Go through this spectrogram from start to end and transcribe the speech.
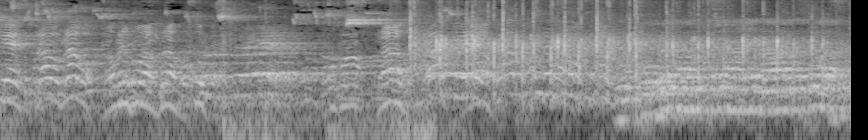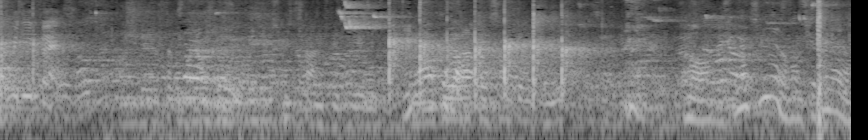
Bravo, bravo. Dobro bravo, bravo, super. Bravo, Bravo. Tako je, bravo. No, non ce n'era, non ce n'era.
